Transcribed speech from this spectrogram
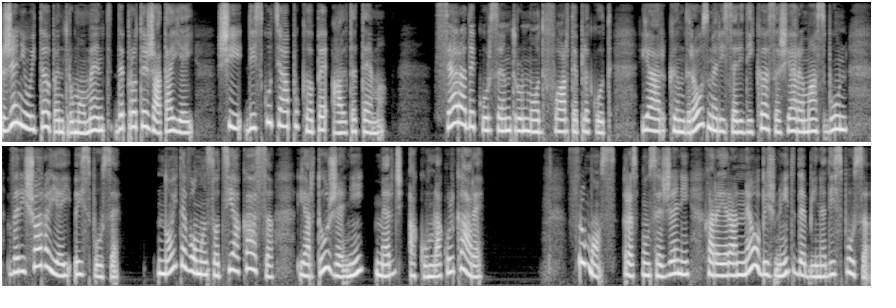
Jenny uită pentru moment de protejata ei și discuția apucă pe altă temă. Seara decurse într-un mod foarte plăcut, iar când Rosemary se ridică să-și ia rămas bun, verișoara ei îi spuse Noi te vom însoți acasă, iar tu, Jenny, mergi acum la culcare. Frumos, răspunse Jenny, care era neobișnuit de bine dispusă,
